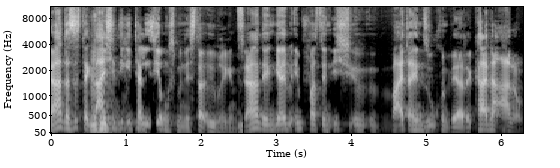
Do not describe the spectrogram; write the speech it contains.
Ja, das ist der mhm. gleiche mhm. Digitalisierungsminister übrigens, ja, den gelben Impfpass, den ich äh, weiterhin suchen werde, keine Ahnung.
